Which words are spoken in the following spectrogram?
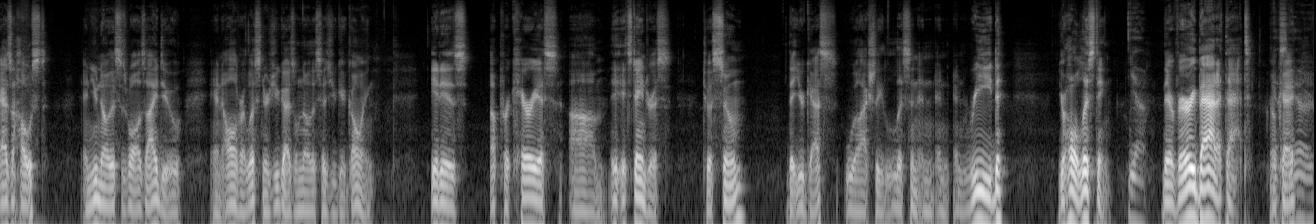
as a host, and you know this as well as I do, and all of our listeners, you guys will know this as you get going. It is a precarious, um, it- it's dangerous to assume that your guests will actually listen and, and, and read your whole listing. Yeah. They're very bad at that. Okay.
